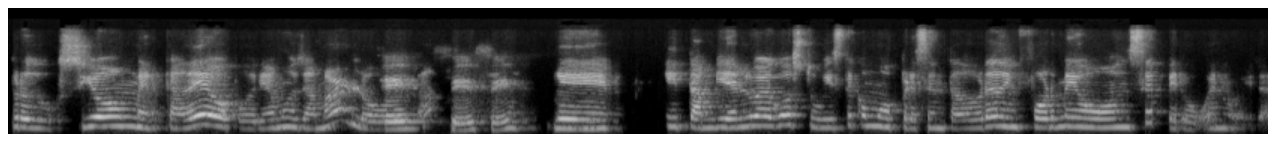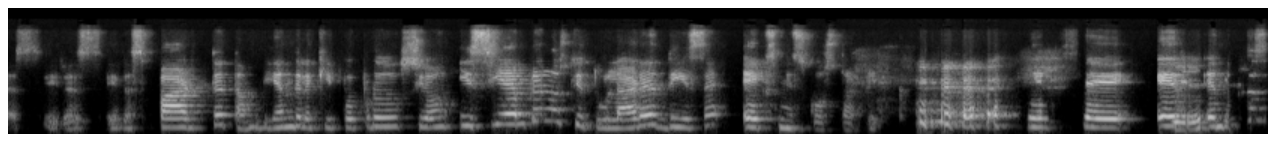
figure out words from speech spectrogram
producción, mercadeo, podríamos llamarlo. ¿verdad? Sí, sí. sí. Y también luego estuviste como presentadora de Informe 11, pero bueno, eres, eres, eres parte también del equipo de producción y siempre en los titulares dice ex Miss Costa Rica. Este, entonces,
